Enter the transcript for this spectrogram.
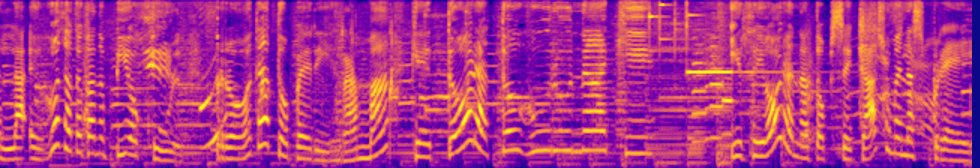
αλλά εγώ θα το κάνω πιο cool. Πρώτα το περίγραμμα και τώρα το γουρουνάκι. Ήρθε η ώρα να το ψεκάσω με ένα σπρέι.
